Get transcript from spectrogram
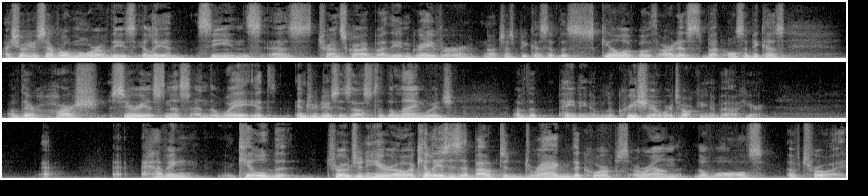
I show you several more of these Iliad scenes as transcribed by the engraver, not just because of the skill of both artists, but also because of their harsh seriousness and the way it introduces us to the language of the painting of Lucretia we're talking about here. Having killed the Trojan hero, Achilles is about to drag the corpse around the walls of Troy.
